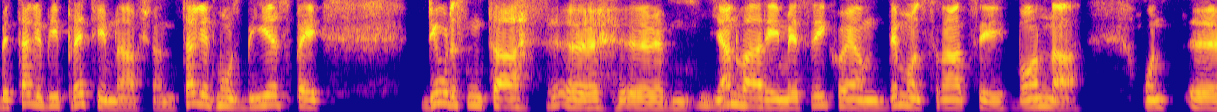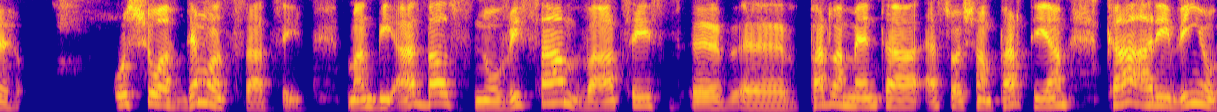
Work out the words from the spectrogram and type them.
bet tagad bija pretimnākšana. Tagad mums bija iespēja 20. Eh, eh, janvārī mēs rīkojām demonstrāciju Bonnā. Un, eh, Uz šo demonstrāciju man bija atbalsts no visām Vācijas parlamentā esošām partijām, kā arī viņu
